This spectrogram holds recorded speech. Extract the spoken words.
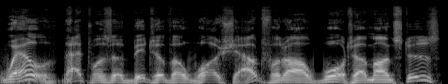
Well, that was a bit of a washout for our water monsters.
